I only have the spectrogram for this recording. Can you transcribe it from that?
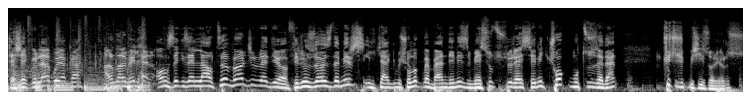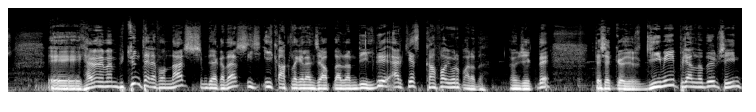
Teşekkürler bu yaka. Hanımlar beyler 1856 Virgin Radio Firuze Özdemir, İlker Gümüşoluk ve bendeniz Mesut Süre seni çok mutsuz eden küçücük bir şey soruyoruz. Ee, hemen hemen bütün telefonlar şimdiye kadar hiç ilk akla gelen cevaplardan değildi. Herkes kafa yorup aradı. Öncelikle teşekkür ediyoruz. Giymeyi planladığım şeyin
